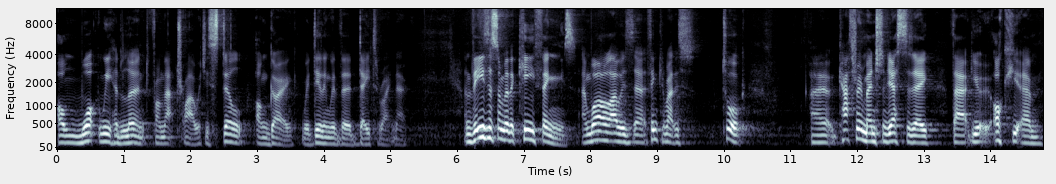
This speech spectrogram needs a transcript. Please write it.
on what we had learned from that trial, which is still ongoing. We're dealing with the data right now. And these are some of the key things. And while I was uh, thinking about this talk, uh, Catherine mentioned yesterday that you, um,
